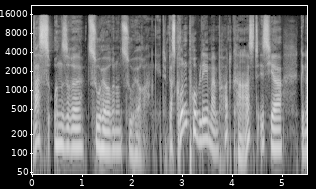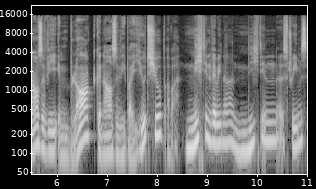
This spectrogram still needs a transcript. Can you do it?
was unsere Zuhörerinnen und Zuhörer angeht. Das Grundproblem beim Podcast ist ja genauso wie im Blog, genauso wie bei YouTube, aber nicht in Webinaren, nicht in äh, Streams,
